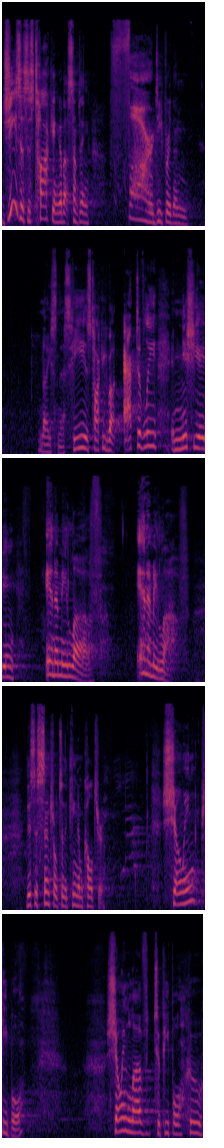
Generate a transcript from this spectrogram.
Jesus is talking about something far deeper than niceness. He is talking about actively initiating enemy love. Enemy love. This is central to the kingdom culture. Showing people, showing love to people who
